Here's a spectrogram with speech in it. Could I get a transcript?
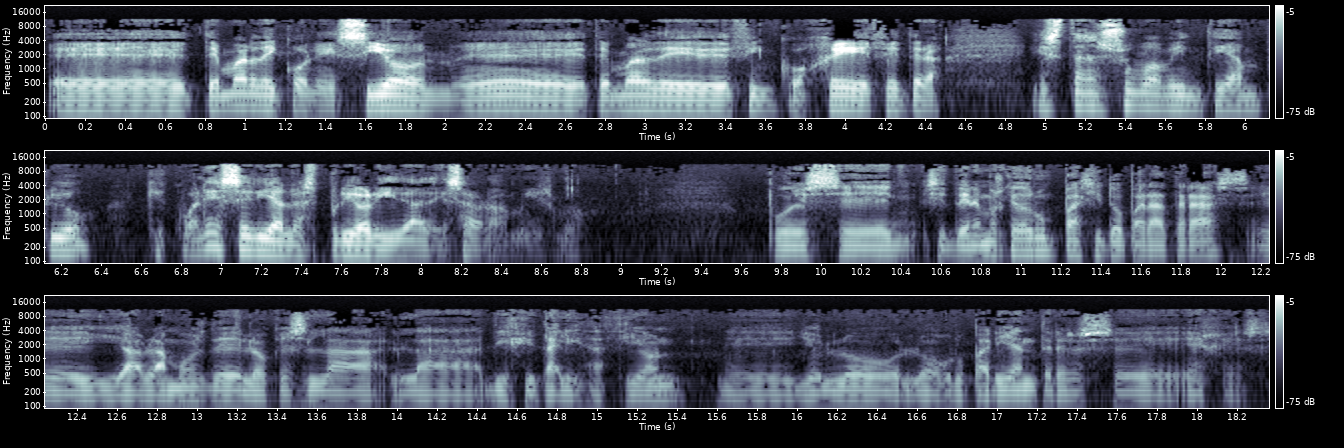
eh, temas de conexión, eh, temas de 5G, etcétera, es tan sumamente amplio que cuáles serían las prioridades ahora mismo. Pues si tenemos que dar un pasito para atrás y hablamos de lo que es la, digitalización, yo lo, agruparía en tres ejes.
